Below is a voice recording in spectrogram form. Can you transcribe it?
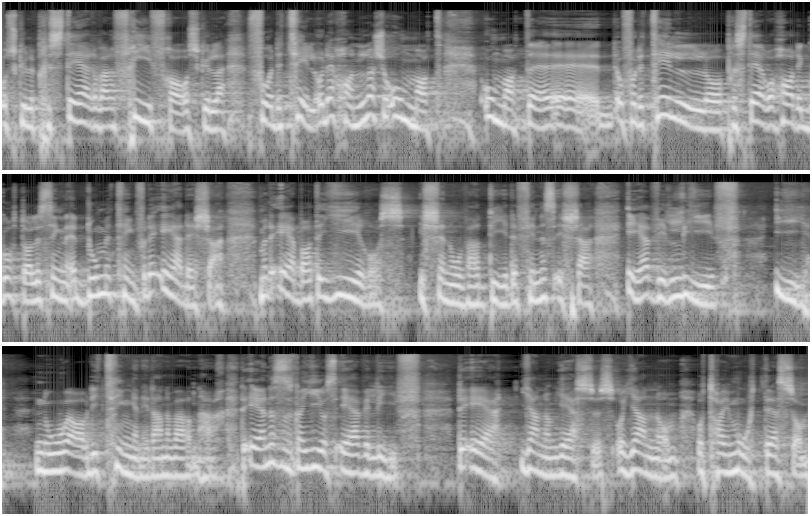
å skulle prestere, være fri fra å skulle få det til. Og det handler ikke om at, om at eh, å få det til og prestere og ha det godt og alle tingene er dumme ting, for det er det ikke. Men det er bare at det gir oss ikke noe verdi. Det finnes ikke evig liv i noe av de tingene i denne verden her. Det eneste som kan gi oss evig liv, det er gjennom Jesus og gjennom å ta imot det som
